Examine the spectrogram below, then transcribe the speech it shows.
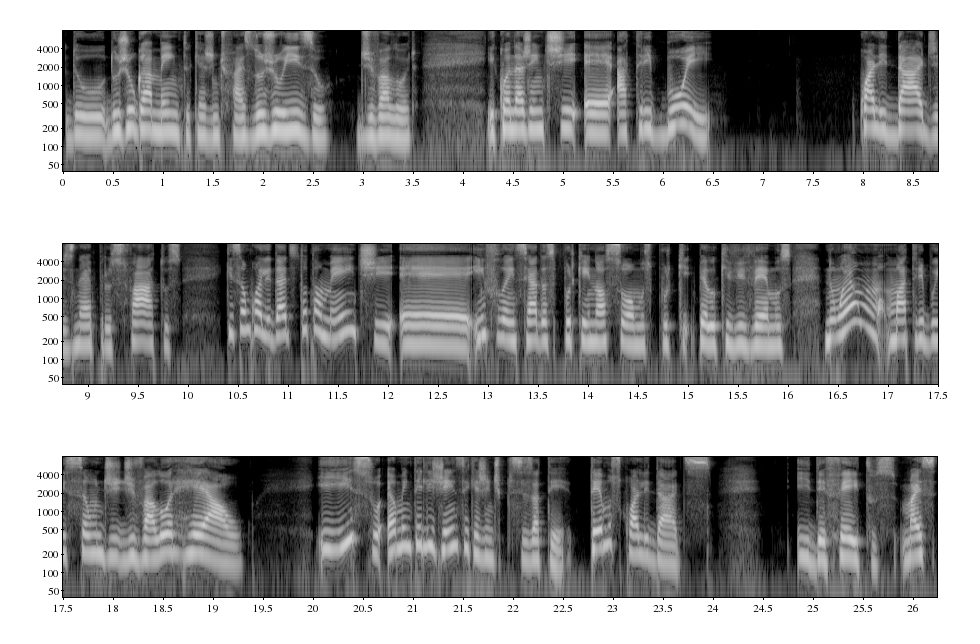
do, do julgamento que a gente faz, do juízo de valor. E quando a gente é, atribui qualidades né, para os fatos, que são qualidades totalmente é, influenciadas por quem nós somos, por que, pelo que vivemos. Não é uma, uma atribuição de, de valor real. E isso é uma inteligência que a gente precisa ter. Temos qualidades e defeitos, mas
